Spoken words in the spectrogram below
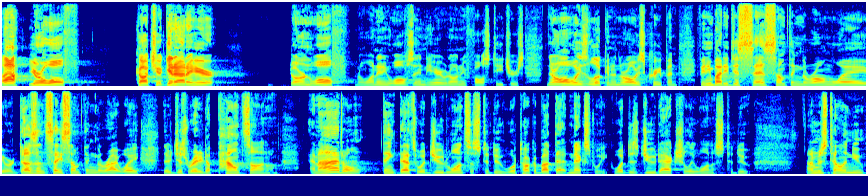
Ah, you're a wolf. Caught you. Get out of here. Darn wolf. We don't want any wolves in here. We don't want any false teachers. And they're always looking and they're always creeping. If anybody just says something the wrong way or doesn't say something the right way, they're just ready to pounce on them. And I don't think that's what Jude wants us to do. We'll talk about that next week. What does Jude actually want us to do? I'm just telling you,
